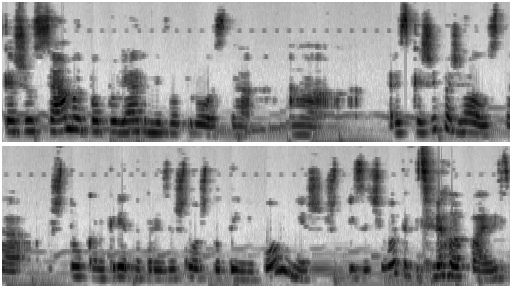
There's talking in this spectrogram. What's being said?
скажу самый популярный вопрос, да. А, Расскажи, пожалуйста, что конкретно произошло, что ты не помнишь, из-за чего ты потеряла память.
